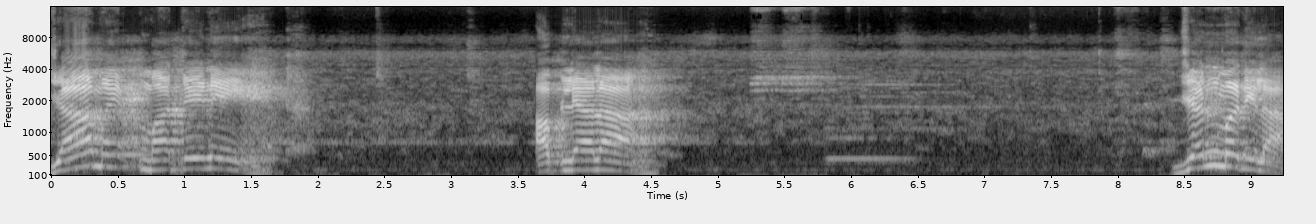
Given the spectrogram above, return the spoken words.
ज्या मै मातेने आपल्याला जन्म दिला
